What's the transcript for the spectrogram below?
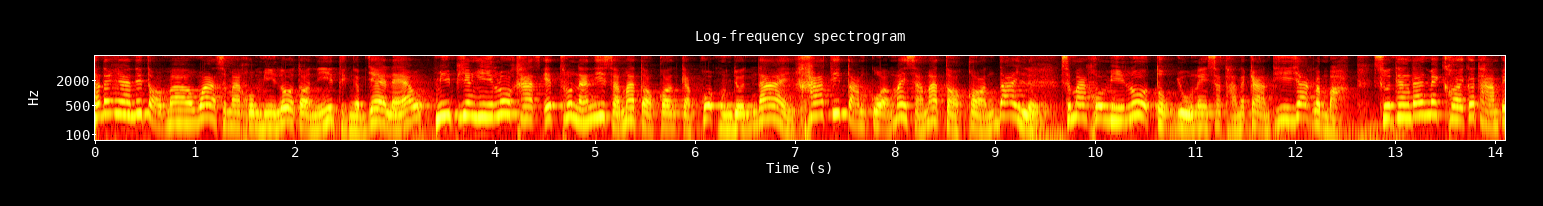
พนักงานได้ตอบมาว่าสมาคมฮีโร่ตอนนี้ถึงกับแย่แล้ว มีเพียงฮีโร่คาสเอสเท่านั้นที่สามารถต่อกรกับพวกหุ่นยนต์ได้คาสที่ต่ำกว่าไม่สามารถต่อกรได้เลย สมาคมฮีโร่ตกอยู่ในสถานการณ์ที่ยากลำบาก ส่วนทางด้านแมคคอยก็ถามไป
